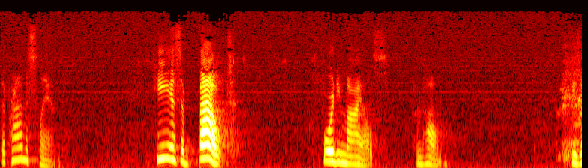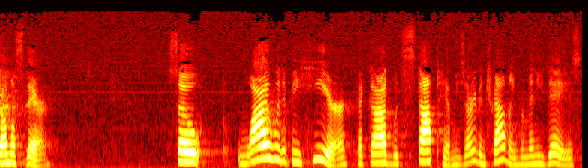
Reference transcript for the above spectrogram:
the promised land. He is about 40 miles from home. He's almost there. So, why would it be here that God would stop him? He's already been traveling for many days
